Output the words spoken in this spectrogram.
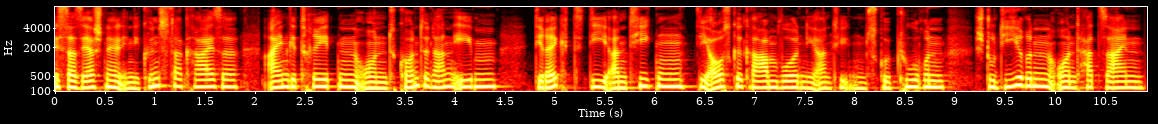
ist er sehr schnell in die Künstlerkreise eingetreten und konnte dann eben direkt die antiken, die ausgegraben wurden, die antiken Skulpturen studieren und hat seinen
